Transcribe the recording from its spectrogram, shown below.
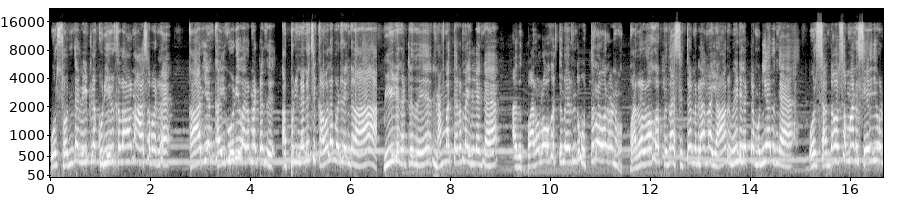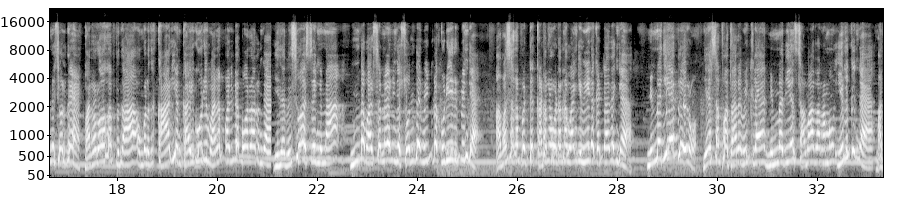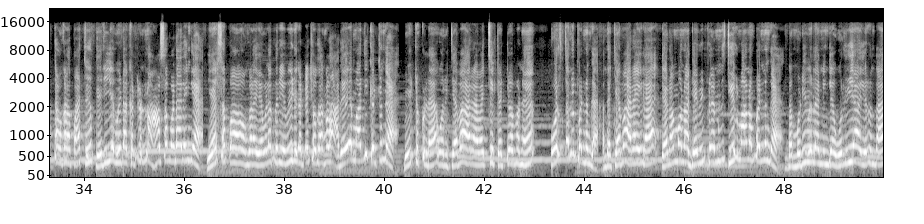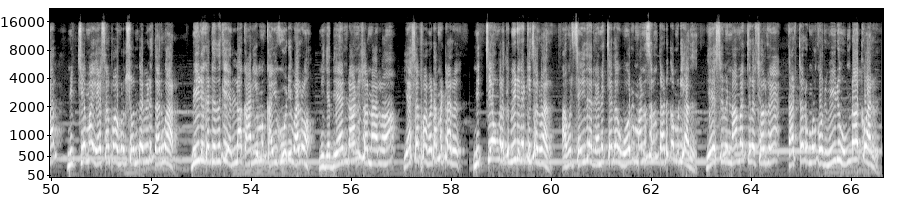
ஒரு சொந்த வீட்டுல குடியிருக்கலாம்னு ஆசைப்படுறேன். காரியம் கைகூடி வர மாட்டேங்குது அப்படி நினைச்சு கவலைப்படுறீங்களா? வீடு கட்டுறது நம்ம திறமை இல்லைங்க. அது பரலோகத்துல இருந்து உத்தரவு வரணும். பரலோக இப்பதான் சித்தம் இல்லாம யாரும் வீடு கட்ட முடியாதுங்க. ஒரு சந்தோஷமான செய்தி ஒண்ணு சொல்றேன். பரலோக பிதா உங்களுக்கு காரியம் கைகூடி வர பண்ண போறாருங்க. இத விசுவாசிங்கன்னா இந்த வருஷமே நீங்க சொந்த வீட்டுல குடியிருப்பீங்க. அவசரப்பட்டு கடனை உடனே வாங்கி வீடை கட்டாதீங்க. நிம்மதியே போயிரும். ஏசப்பா தர வீட்டுல நிம்மதியும் சமாதானமும் இருக்குங்க. மத்தவங்களை பார்த்து பெரிய வீடா கட்டணும்னு ஆசைப்படாதீங்க. ஏசப்பா உங்களை எவ்வளவு பெரிய வீடு கட்ட சொல்றாங்களோ அதே மாதிரி கட்டுங்க. வீட்டுக்குள்ள ஒரு ஜெப அறை வச்சு கட்டோம்னு பொருத்தனை பண்ணுங்க. அந்த ஜெப அறையில தினமும் நான் ஜெபிப்பேன்னு தீர்மானம் பண்ணுங்க. இந்த முடிவுல நீங்க உறுதியா இருந்தால் நிச்சயமா ஏசப்பா உங்களுக்கு சொந்த வீடு தருவார். வீடு கட்டுறதுக்கு எல்லா காரியமும் கைகூடி வரும். நீங்க வேண்டான்னு சொன்னாலும் ஏசப்பா விட மாட்டாரு நிச்சயம் உங்களுக்கு வீடு கட்டி தருவார். அவர் செய்த நினைச்சத ஒரு மனுஷனும் தடுக்க முடியாது. இயேசுவின் நாமத்துல சொல்றேன் கர்த்தர் உங்களுக்கு ஒரு வீடு உண்டாக்குவார்.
